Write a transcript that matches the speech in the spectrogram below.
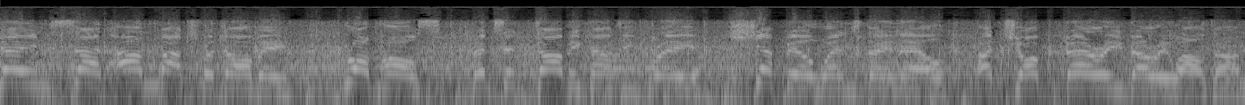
Game, set, and match for Derby. Rob Hulse makes it Derby County 3, Sheffield Wednesday nil. A job very, very well done.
